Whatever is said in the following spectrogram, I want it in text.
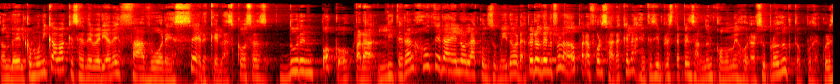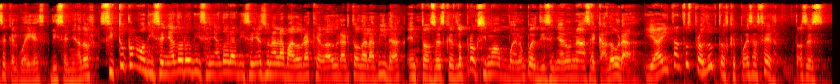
donde él comunicaba que se debería de favorecer que las cosas duren poco para literal joder a él o la consumidora, pero del otro lado para forzar a que la gente siempre esté pensando en cómo mejorar su producto, porque acuérdense que el güey es diseñador. Si tú como diseñador o diseñadora diseñas una lavadora que va a durar toda la vida, entonces ¿qué es lo próximo? Bueno, pues diseñar una secadora y hay tantos productos que puedes hacer. Entonces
